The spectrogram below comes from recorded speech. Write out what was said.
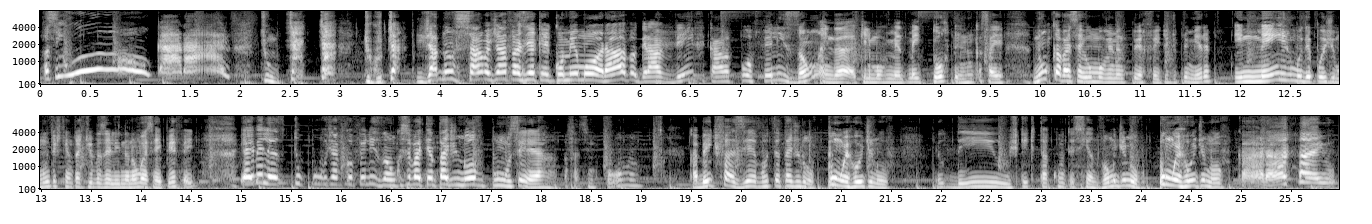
Falei assim, uh, caralho! Tchum, tchá, tchá já dançava, já fazia comemorava, gravei, ficava, pô, felizão, ainda aquele movimento meio torto, ele nunca saía, nunca vai sair um movimento perfeito de primeira, e mesmo depois de muitas tentativas ele ainda não vai sair perfeito. E aí, beleza, tu, pô, já ficou felizão, você vai tentar de novo, pum, você erra. Eu falei assim, porra, acabei de fazer, vou tentar de novo, pum, errou de novo. Meu Deus, o que que tá acontecendo? Vamos de novo, pum, errou de novo, caralho.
